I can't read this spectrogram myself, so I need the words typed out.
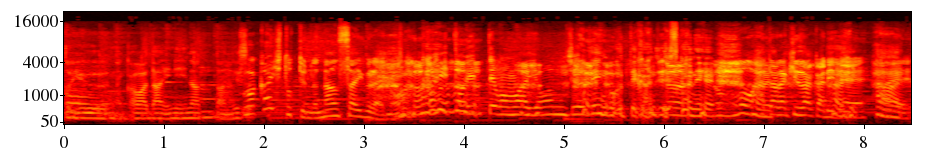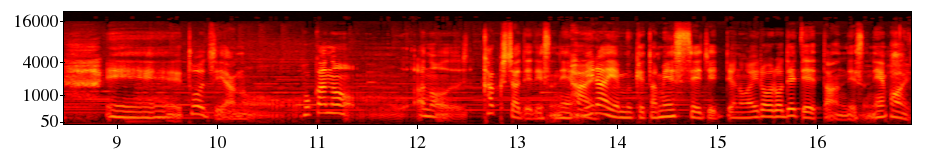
というなんか話題になったんです。若い人っていうのは何歳ぐらいの？若いと言ってもまあ 40前後って感じですかね。もう働き盛りで、はい、はいはい、えー、当時あの他のあの各社でですね、はい、未来へ向けたメッセージっていうのがいろいろ出てたんですね、はい、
